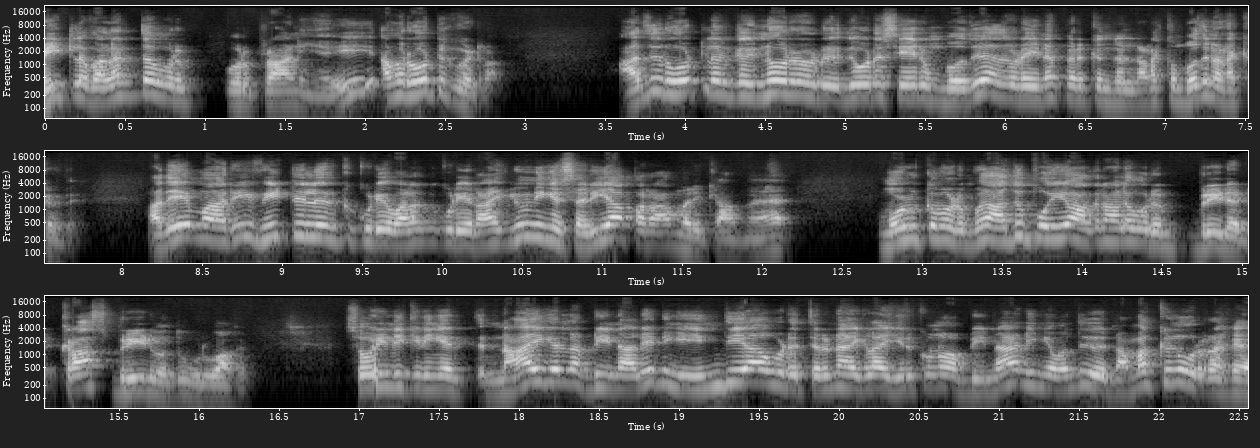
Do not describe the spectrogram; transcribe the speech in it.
வீட்டுல வளர்த்த ஒரு ஒரு பிராணியை அவன் ரோட்டுக்கு விடுறான். அது ரோட்ல இருக்க இன்னொரு இதோட சேரும் போது அதோட இனப்பெருக்கங்கள் நடக்கும்போது நடக்கிறது. அதே மாதிரி வீட்டில் இருக்கக்கூடிய வளர்க்கக்கூடிய நாய்களையும் நீங்க சரியா பராமரிக்காம முழுக்க விடும்போது அது போயும் அதனால ஒரு பிரீடட் கிராஸ் பிரீடு வந்து உருவாகுது. ஸோ இன்னைக்கு நீங்க நாய்கள் அப்படின்னாலே நீங்க இந்தியாவோட திருநாய்களா இருக்கணும் அப்படின்னா நீங்க வந்து நமக்குன்னு ஒரு ரக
